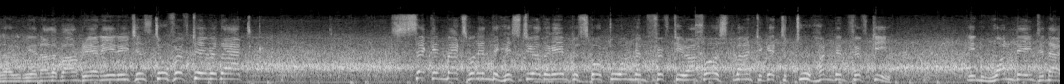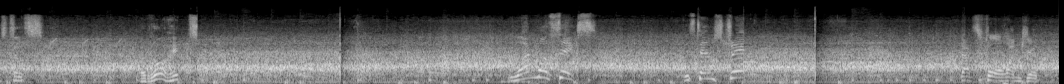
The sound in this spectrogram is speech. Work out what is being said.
That'll be another boundary and he reaches 250 with that. Second batsman in the history of the game to score 250 runs. First man to get to 250 in one-day internationals. Rohit. One more six. This time straight. That's 400.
